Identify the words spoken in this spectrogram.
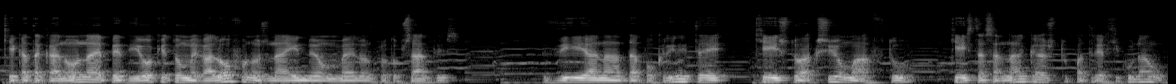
Και κατά κανόνα επεδιώκεται ο μεγαλόφωνος να είναι ο μέλλον πρωτοψάλτης, δια να ανταποκρίνεται και εις το αξίωμα αυτού και εις τας ανάγκας του Πατριαρχικού Ναού.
